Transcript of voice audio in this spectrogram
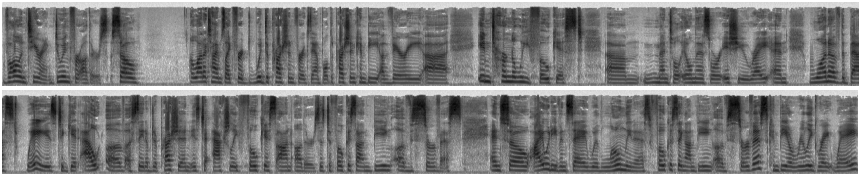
volunteering, doing for others. So a lot of times like for with depression for example depression can be a very uh, internally focused um, mental illness or issue right? And one of the best ways to get out of a state of depression is to actually focus on others is to focus on being of service. And so i would even say with loneliness focusing on being of service can be a really great way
